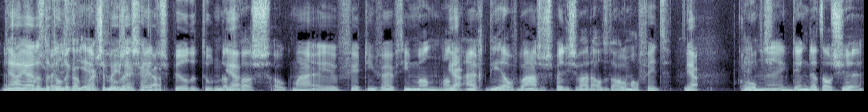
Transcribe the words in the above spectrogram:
Ja, ja, dat wilde ik ook maar mee zeggen, ja. speelden toen. Dat Ja. was ook maar eh, 14, 15 man. Want eigenlijk die elf basisspelers waren altijd allemaal fit. Ja, klopt. En, eh, ik denk dat als je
